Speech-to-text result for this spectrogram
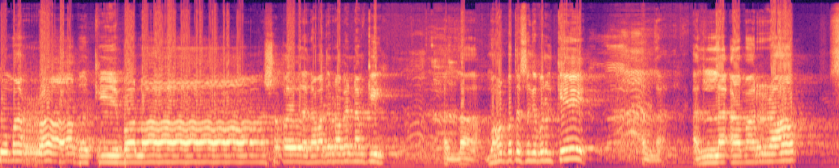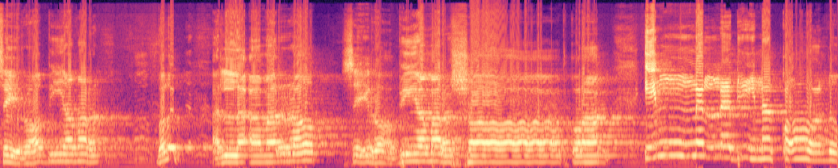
তোমার রব কে বল? সকালে বলেন, আমাদের রবের নাম কি? আল্লাহ। মোহাম্মতের সঙ্গে বলুন কে? আল্লাহ। আল্লাহ আমার রব, সেই রবই আমার। বলুন, আল্লাহ আমার রব, সেই রবি আমার সব। কোরআন ইন্নাল্লাযীনা ক্বালু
